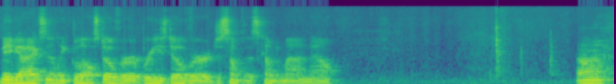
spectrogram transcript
maybe I accidentally glossed over or breezed over or just something that's come to mind now. Uh,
